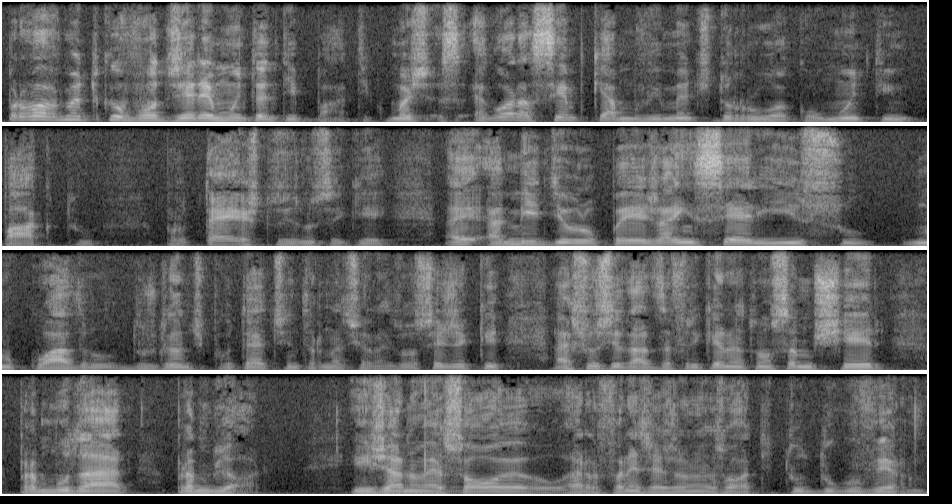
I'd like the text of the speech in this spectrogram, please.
Provavelmente o que eu vou dizer é muito antipático, mas agora sempre que há movimentos de rua com muito impacto, protestos e não sei o quê, a, a mídia europeia já insere isso no quadro dos grandes protestos internacionais. Ou seja, que as sociedades africanas estão-se a mexer para mudar para melhor. E já não é só a referência, já não é só a atitude do governo.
